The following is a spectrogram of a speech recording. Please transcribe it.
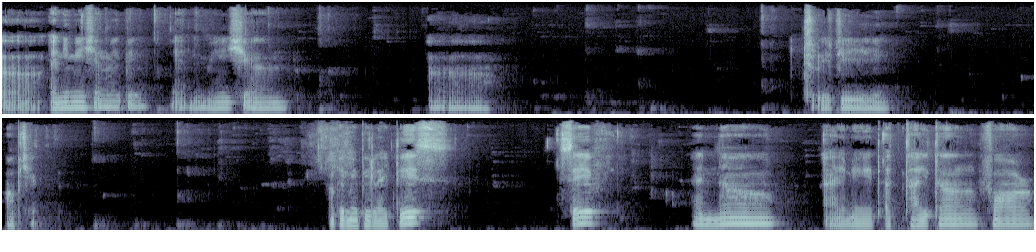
uh, animation maybe. Animation uh, 3d object. Okay maybe like this. Save. And now I need a title for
